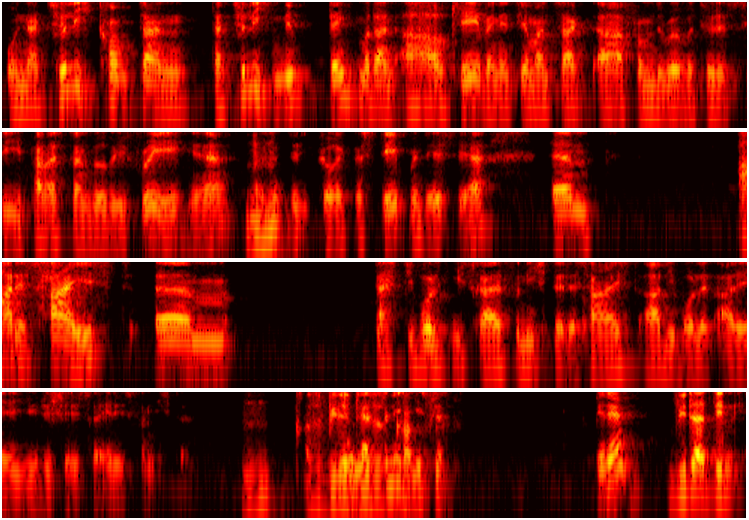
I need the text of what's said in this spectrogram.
und natürlich kommt dann, natürlich nimmt, denkt man dann, ah, okay, wenn jetzt jemand sagt, ah, from the river to the sea, Palestine will be free, ja, was mhm. natürlich ein korrekter Statement ist, ja, ähm, ah, das heißt, ähm, dass die wollen Israel vernichten. Das heißt, ah, die wollen alle jüdische Israelis vernichten. Mhm. Also wieder dieses Konflikt. Bitte? Wieder den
